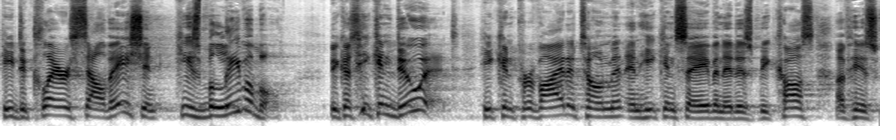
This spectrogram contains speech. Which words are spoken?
he declares salvation, he's believable because he can do it. He can provide atonement and he can save, and it is because of his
